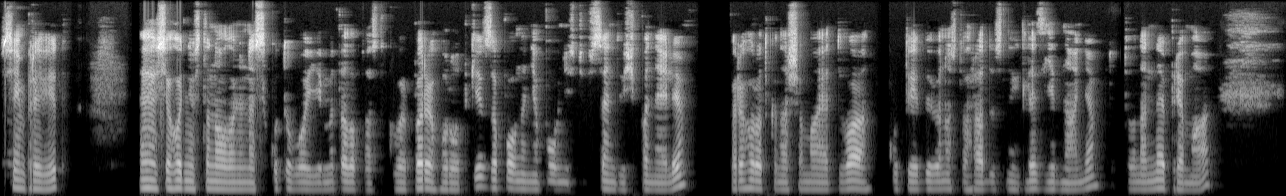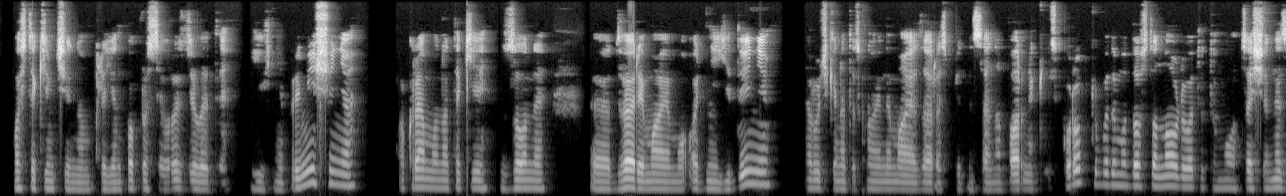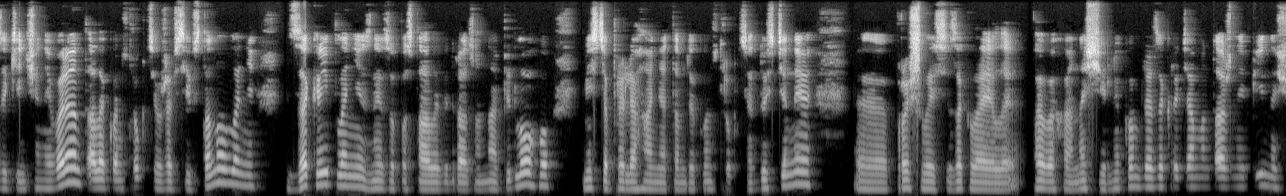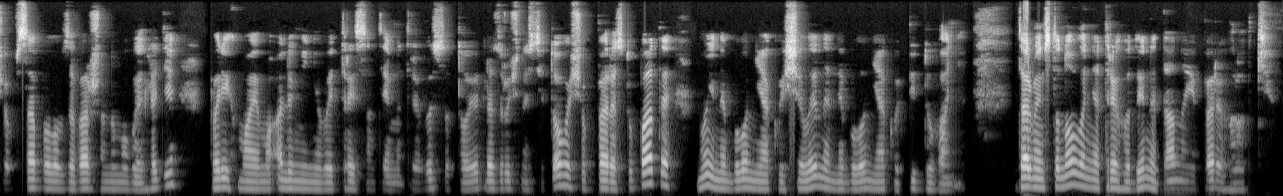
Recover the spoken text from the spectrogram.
Всім привіт! Е, Сьогодні встановлено у нас кутової металопластикової перегородки, заповнення повністю в сендвіч панелі. Перегородка наша має два кути 90 градусних для з'єднання, тобто вона не пряма. Ось таким чином клієнт попросив розділити їхнє приміщення окремо на такі зони. Е, Двері маємо одні єдині. Ручки натискної немає, зараз піднесе напарник із коробки, будемо довстановлювати, тому це ще не закінчений варіант, але конструкції вже всі встановлені, закріплені, знизу поставили відразу на підлогу. Місце прилягання там, де конструкція до стіни. Е, пройшлись, заклеїли ПВХ нащільником для закриття монтажної піни, щоб все було в завершеному вигляді. Поріг маємо алюмінієвий 3 см висотою для зручності того, щоб переступати, ну і не було ніякої щілини, не було ніякого піддування. Термін встановлення 3 години даної перегородки.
